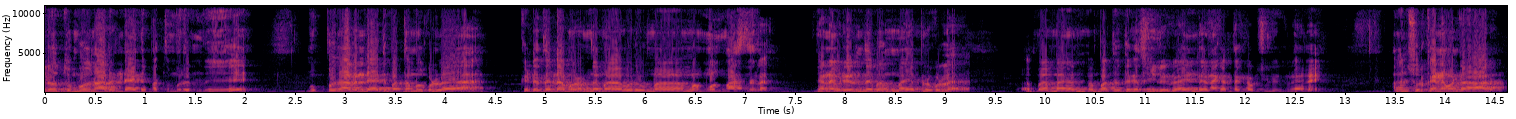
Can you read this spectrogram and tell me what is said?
இருபத்தொம்போது நாள் ரெண்டாயிரத்தி பத்தொம்பதுலேருந்து இருந்து முப்பது நாள் ரெண்டாயிரத்தி பத்தொன்பதுக்குள்ள கிட்டத்தட்ட ஒரு இந்த ஒரு மூணு மாசத்துல ஜனவரியிலிருந்து இப்ப ஏப்ரலுக்குள்ள ப- பத்து திட்டம் சொல்லியிருக்கிறார் இந்த கருத்தை கடவுள் சொல்லியிருக்கிறாரு. அதன் சுருக்கம் என்னவென்றால்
